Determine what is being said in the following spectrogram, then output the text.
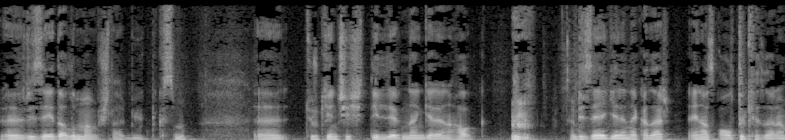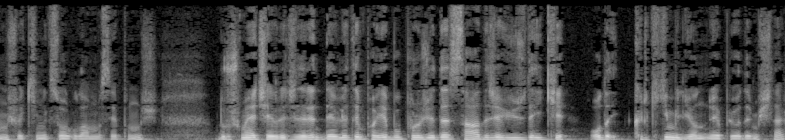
e, Rize'ye de alınmamışlar büyük bir kısmı. E, Türkiye'nin çeşitli illerinden gelen halk Rize'ye gelene kadar en az 6 kez aranmış ve kimlik sorgulanması yapılmış. Duruşmaya çevrecilerin devletin payı bu projede sadece %2 o da 42 milyon yapıyor demişler.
